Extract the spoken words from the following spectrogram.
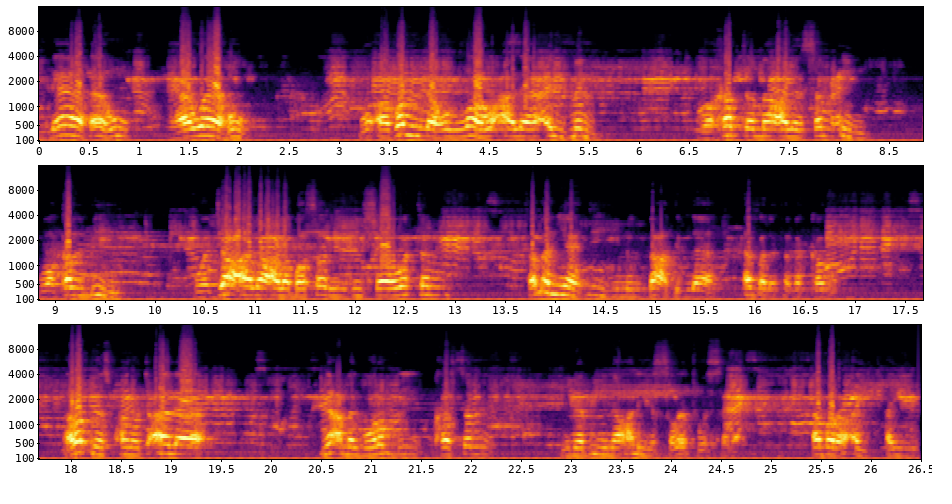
إلهه هواه؟ وأضله الله على علم وختم على سمعه وقلبه وجعل على بصره غشاوة فمن يهديه من بعد الله أفلا تذكرون. ربنا سبحانه وتعالى نعم المربي خاصة لنبينا عليه الصلاة والسلام. أفرأيت أي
